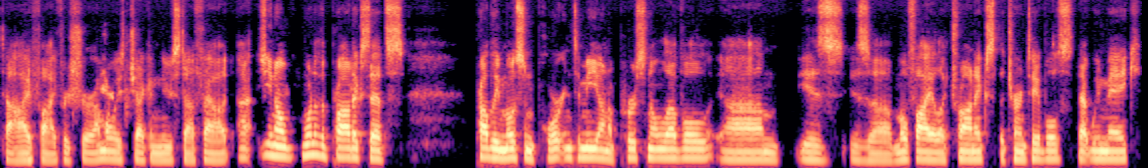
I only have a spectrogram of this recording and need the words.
to hi-fi for sure. I'm always checking new stuff out. Uh, you know, one of the products that's probably most important to me on a personal level um, is is uh, MoFi Electronics, the turntables that we make.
